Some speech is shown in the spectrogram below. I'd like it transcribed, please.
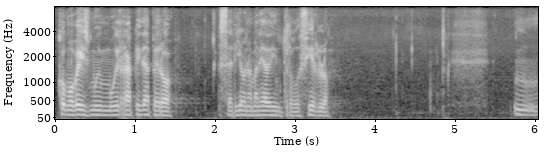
como veis, muy, muy rápida, pero sería una manera de introducirlo. Mm,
